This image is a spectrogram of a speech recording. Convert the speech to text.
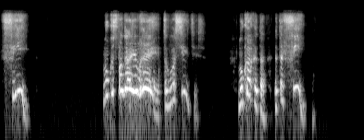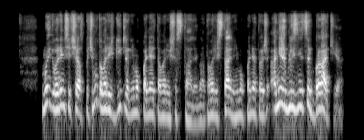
Фи! Ну, господа евреи, согласитесь. Ну как это? Это фи. Мы говорим сейчас, почему товарищ Гитлер не мог понять товарища Сталина, а товарищ Сталин не мог понять товарища... Они же близнецы, братья.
